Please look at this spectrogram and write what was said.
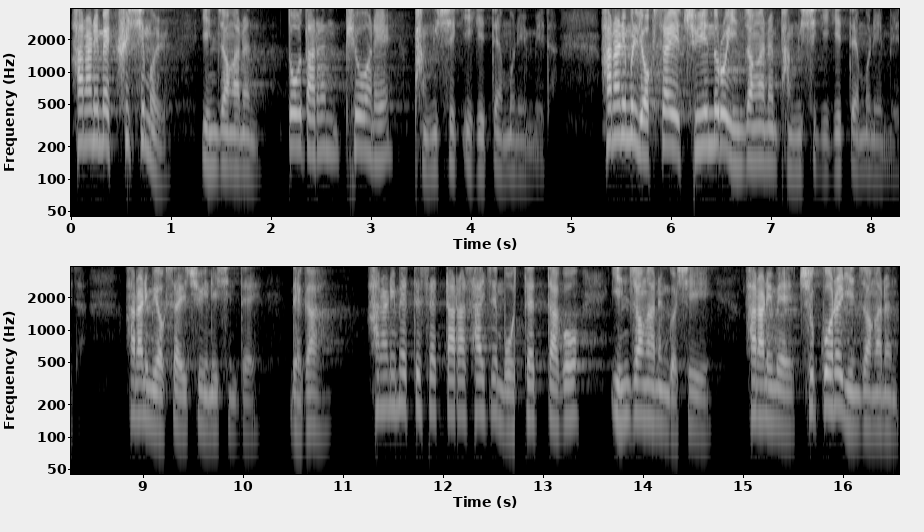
하나님의 크심을 인정하는 또 다른 표현의 방식이기 때문입니다. 하나님을 역사의 주인으로 인정하는 방식이기 때문입니다. 하나님 역사의 주인이신데 내가 하나님의 뜻에 따라 살지 못했다고 인정하는 것이 하나님의 주권을 인정하는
